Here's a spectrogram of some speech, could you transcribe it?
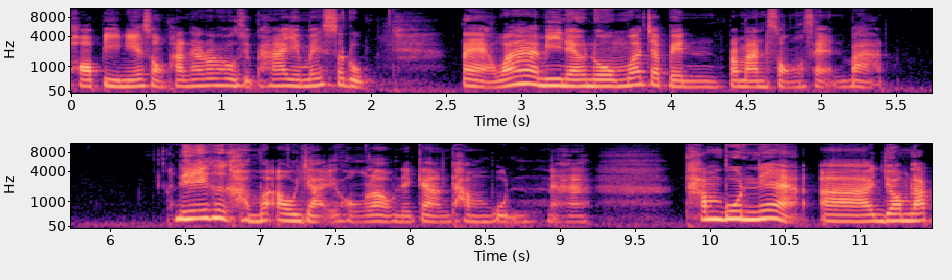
พอปีนี้ 2565 ยังไม่สรุป แต่ว่ามีแนวโน้มว่าจะเป็นประมาณ 200,000 บาท นี่คือคำว่าเอาใหญ่ของเราในการทำบุญนะคะทำบุญเนี่ยอยอมรับ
